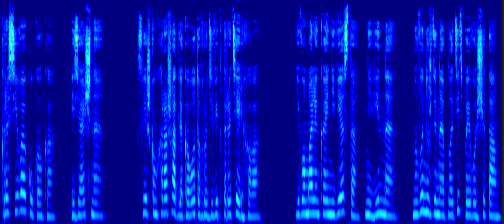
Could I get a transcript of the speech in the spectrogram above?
Красивая куколка, изящная. Слишком хороша для кого-то вроде Виктора Терехова. Его маленькая невеста, невинная, но вынужденная платить по его счетам.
